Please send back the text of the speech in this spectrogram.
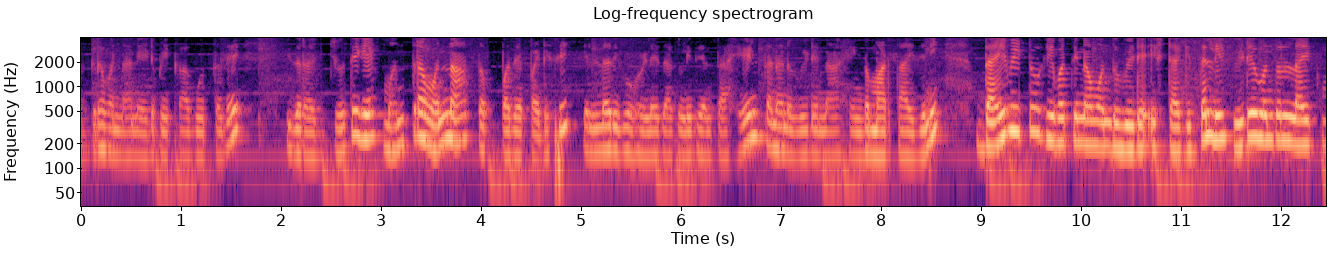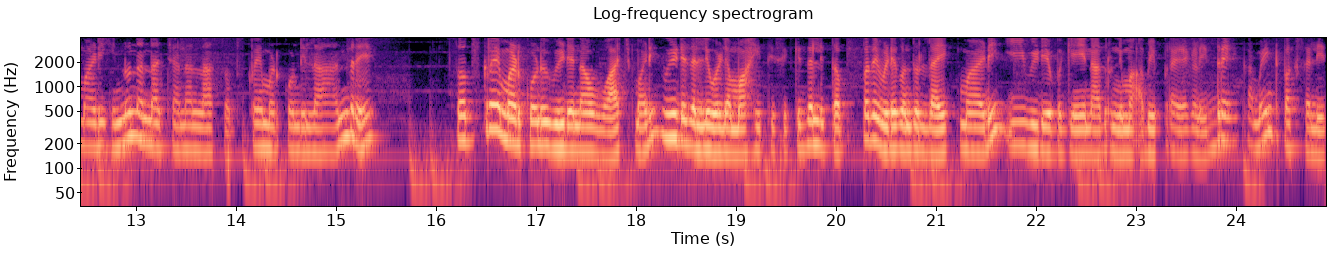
ಅಗ್ರವನ್ನು ನೀಡಬೇಕಾಗುತ್ತದೆ. ಇದರ ಜೊತೆಗೆ ಮಂತ್ರವನ್ನು ತಪ್ಪದೆ ಪಡಿಸಿ ಎಲ್ಲರಿಗೂ ಒಳ್ಳೆಯದಾಗಲಿದೆ ಅಂತ ಹೇಳ್ತಾ ನಾನು ವಿಡಿಯೋನ ಹೆಂಡು ಮಾಡ್ತಾ ಇದ್ದೀನಿ. ದಯವಿಟ್ಟು ಇವತ್ತಿನ ಒಂದು ವಿಡಿಯೋ ಇಷ್ಟ ಆಗಿದ್ದಲ್ಲಿ ವಿಡಿಯೋಗೊಂದು ಲೈಕ್ ಮಾಡಿ. ಇನ್ನೂ ನನ್ನ ಚಾನಲ್ನ ಸಬ್ಸ್ಕ್ರೈಬ್ ಮಾಡ್ಕೊಂಡಿಲ್ಲ ಅಂದರೆ ಸಬ್ಸ್ಕ್ರೈಬ್ ಮಾಡಿಕೊಂಡು ವಿಡಿಯೋನ ವಾಚ್ ಮಾಡಿ. ವಿಡಿಯೋದಲ್ಲಿ ಒಳ್ಳೆ ಮಾಹಿತಿ ಸಿಕ್ಕಿದ್ದಲ್ಲಿ ತಪ್ಪದೇ ವಿಡಿಯೋಗೊಂದು ಲೈಕ್ ಮಾಡಿ. ಈ ವಿಡಿಯೋ ಬಗ್ಗೆ ಏನಾದರೂ ನಿಮ್ಮ ಅಭಿಪ್ರಾಯಗಳಿದ್ದರೆ ಕಮೆಂಟ್ ಬಾಕ್ಸಲ್ಲಿ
